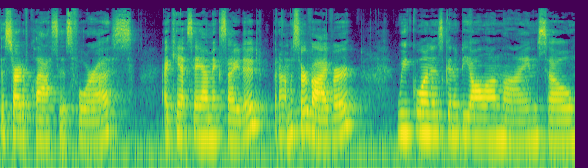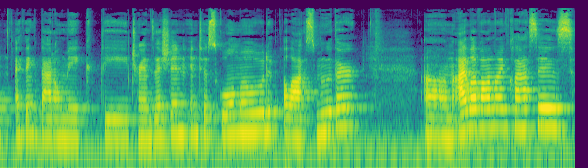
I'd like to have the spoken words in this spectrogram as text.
the start of classes for us. I can't say I'm excited, but I'm a survivor. Week one is going to be all online, so I think that'll make the transition into school mode a lot smoother. Um, I love online classes,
